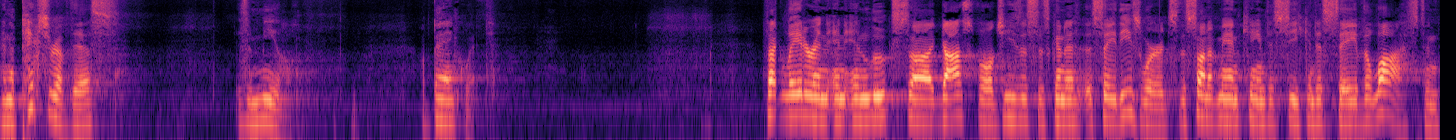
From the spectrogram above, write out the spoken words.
And the picture of this is a meal, a banquet. In fact, later in, in, in Luke's uh, gospel, Jesus is going to say these words The Son of Man came to seek and to save the lost. And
